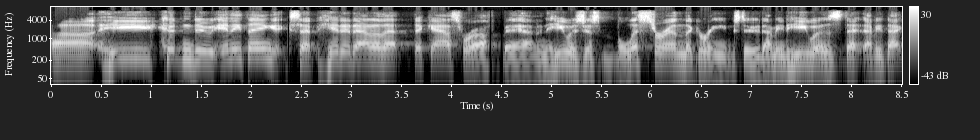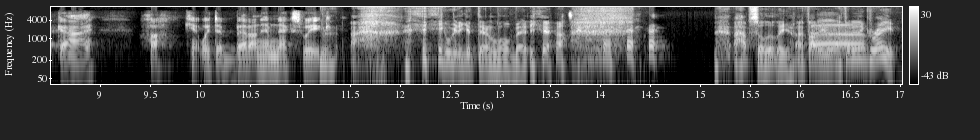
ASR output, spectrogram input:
Uh, he couldn't do anything except hit it out of that thick ass rough, man. And he was just blistering the greens, dude. I mean, he was that. I mean, that guy. Huh, can't wait to bet on him next week. We're gonna get there in a little bit. Yeah, absolutely. I thought he, I thought he did great.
